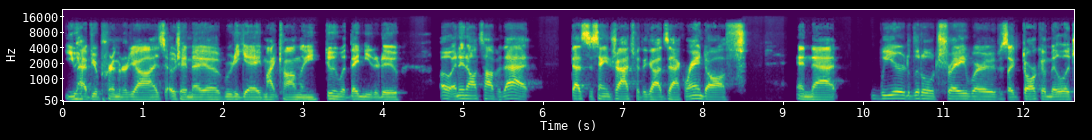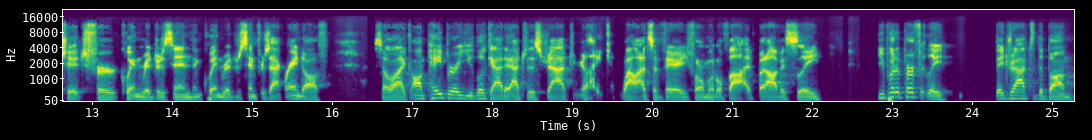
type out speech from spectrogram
you have your perimeter guys, OJ Mayo, Rudy Gay, Mike Conley, doing what they need to do. Oh, and then on top of that, that's the same draft where they got Zach Randolph and that weird little trade where it was like Darko Milicic for Quentin Richardson and Quentin Richardson for Zach Randolph. So, like on paper, you look at it after this draft and you're like, wow, that's a very formidable five. But obviously, you put it perfectly. They drafted the bum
